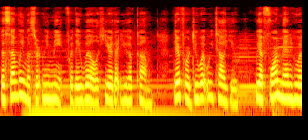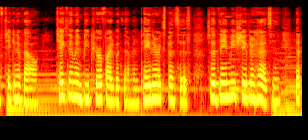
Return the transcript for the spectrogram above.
The assembly must certainly meet, for they will hear that you have come. Therefore do what we tell you. We have four men who have taken a vow. Take them and be purified with them, and pay their expenses, so that they may shave their heads, and that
